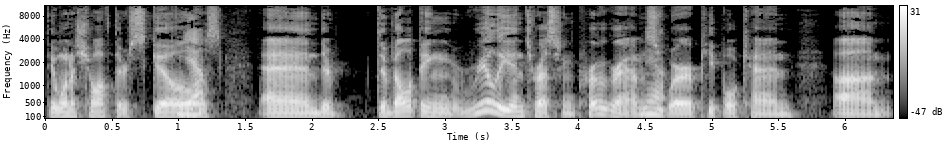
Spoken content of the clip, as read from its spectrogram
They want to show off their skills, Mm-hmm. Yep. and they're developing really interesting programs Yeah. where people can. Um,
